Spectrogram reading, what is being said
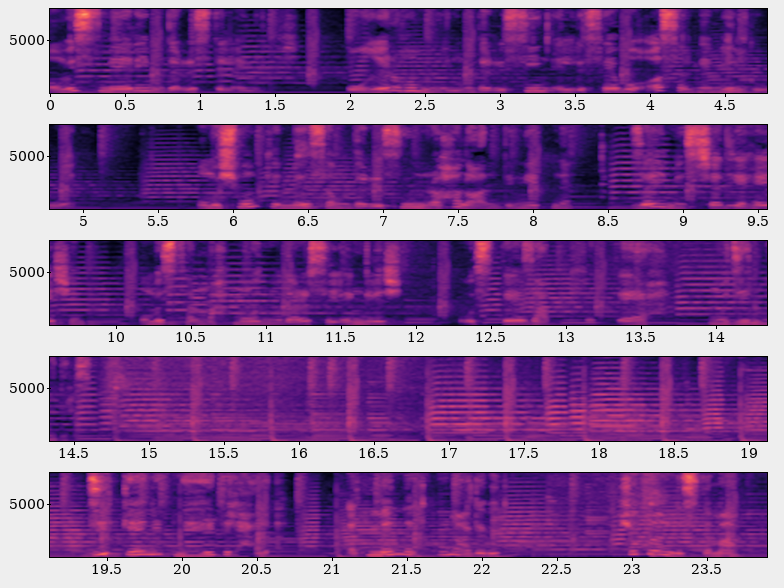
ومس ماري مدرسة الإنجليش. وغيرهم من المدرسين اللي سابوا أثر جميل جوانا ومش ممكن ننسى مدرسين رحلوا عن دنيتنا زي مس شادية هاشم ومستر محمود مدرس الإنجليش وأستاذ عبد الفتاح مدير مدرسة. دي كانت نهاية الحلقة. أتمنى تكون عجبتكم. شكرا لاستماعكم.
